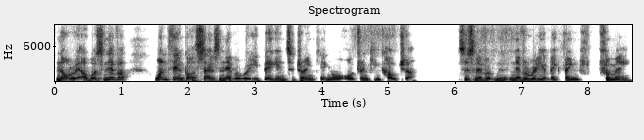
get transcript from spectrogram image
Not re- I was never, one thing I've got to say, I was never really big into drinking or, or drinking culture. So it's never, never really a big thing f- for me.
